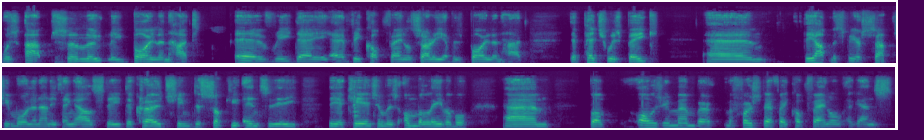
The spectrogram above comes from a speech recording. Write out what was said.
was absolutely boiling hot. Every day, every cup final, sorry, it was boiling hot. The pitch was big. Um, the atmosphere sapped you more than anything else. The the crowd seemed to suck you into the the occasion was unbelievable. Um, but always remember my first FA Cup final against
